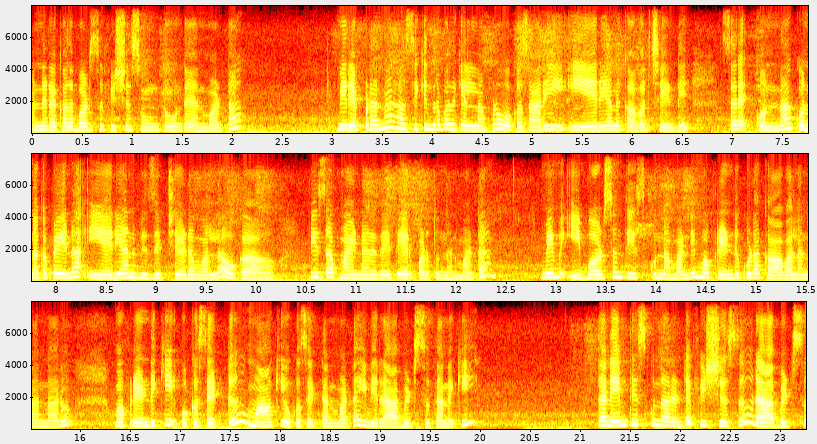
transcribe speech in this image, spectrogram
అన్ని రకాల బర్డ్స్ ఫిషెస్ ఉంటూ ఉంటాయన్నమాట. మీరు ఎప్పుడన్నా సికింద్రాబాద్కి వెళ్ళినప్పుడు ఒకసారి ఈ ఏరియాను కవర్ చేయండి. సరే కొన్నా కొనకపోయినా ఈ ఏరియాను విజిట్ చేయడం వల్ల ఒక పీస్ ఆఫ్ మైండ్ అనేది అయితే ఏర్పడుతుందన్నమాట. మేము ఈ బర్డ్స్ని తీసుకున్నామండి. మా ఫ్రెండ్ కూడా కావాలని అన్నారు. మా ఫ్రెండ్కి ఒక సెట్ మాకి ఒక సెట్ అనమాట ఇవి ర్యాబిట్స్ తనకి. తను ఏం తీసుకున్నారంటే ఫిషెస్ ర్యాబిట్స్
